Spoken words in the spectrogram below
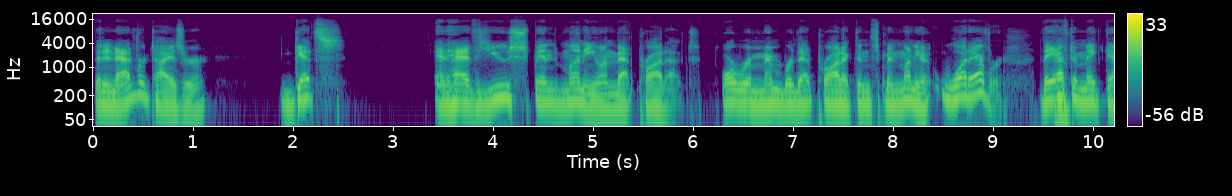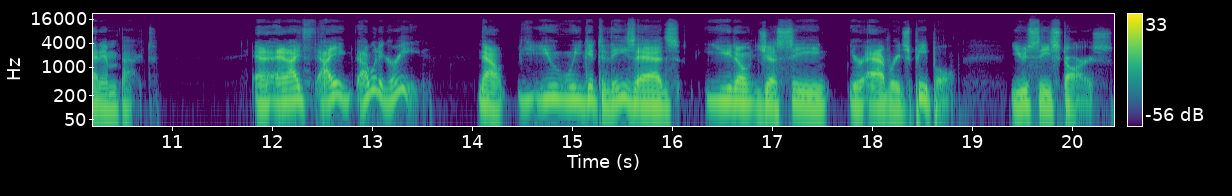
that an advertiser gets and have you spend money on that product or remember that product and spend money on it, whatever. They have to make that impact. And, and I, I, I would agree. Now, you we get to these ads, you don't just see your average people. You see stars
